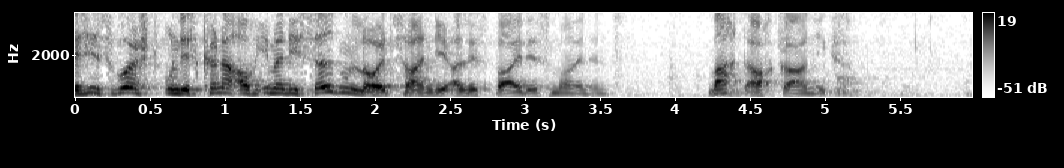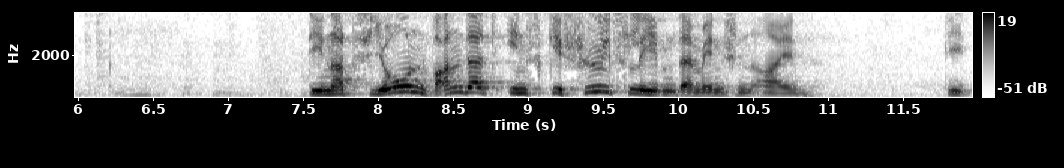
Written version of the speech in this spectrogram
Es ist wurscht. Und es können auch immer dieselben Leute sein, die alles beides meinen. Macht auch gar nichts. Die Nation wandert ins Gefühlsleben der Menschen ein. Die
